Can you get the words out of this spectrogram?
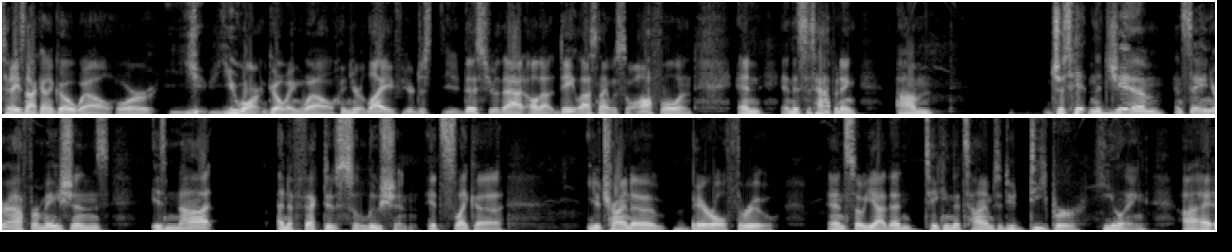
today's not going to go well, or you, you aren't going well in your life. You're just you're this, you're that. Oh, that date last night was so awful. And, and, and this is happening. Um, just hitting the gym and saying your affirmations is not an effective solution. It's like a, you're trying to barrel through. And so, yeah, then taking the time to do deeper healing, uh,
